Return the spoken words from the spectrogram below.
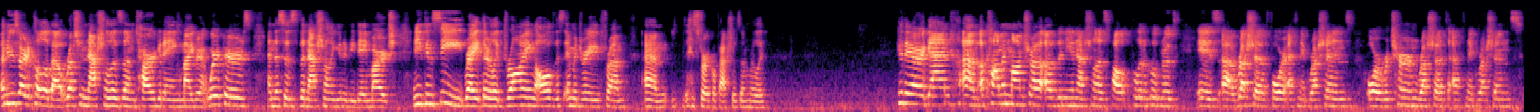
a news article about Russian nationalism targeting migrant workers, and this is the National Unity Day March. And you can see, right, they're like drawing all of this imagery from um, historical fascism, really. Here they are again. Um, a common mantra of the neo-nationalist pol- political groups is uh, Russia for ethnic Russians or return Russia to ethnic Russians.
